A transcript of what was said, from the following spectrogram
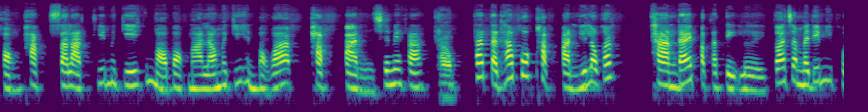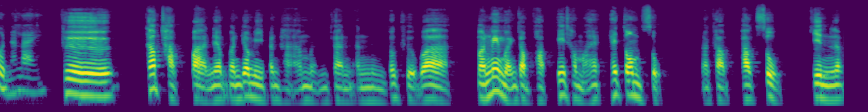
ของผักสลัดที่เมื่อกี้คุณหมอบอกมาแล้วเมื่อกี้เห็นบอกว่าผักปั่นใช่ไหมคะครับถ้าแต่ถ้าพวกผักปั่นนี้เราก็ทานได้ปกติเลย ก็จะไม่ได้มีผลอะไร คือถ้าผักป่านเนี่ยมันก็มีปัญหาเหมือนกันอันหนึ่งก็คือว่ามันไม่เหมือนกับผักที่ทำให้ให้ต้มสุกนะครับ ผักสุกกินแล้ว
